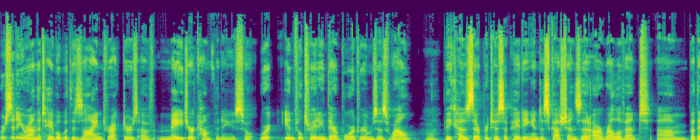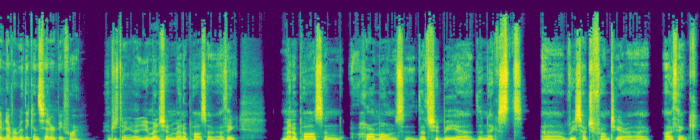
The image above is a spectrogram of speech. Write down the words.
we're sitting around the table with design directors of major companies. So we're infiltrating their boardrooms as well hmm. because they're participating in discussions that are relevant, um, but they've never really considered before. Interesting. Uh, you mentioned menopause. I, I, think menopause and hormones that should be uh, the next uh, research frontier. I think.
